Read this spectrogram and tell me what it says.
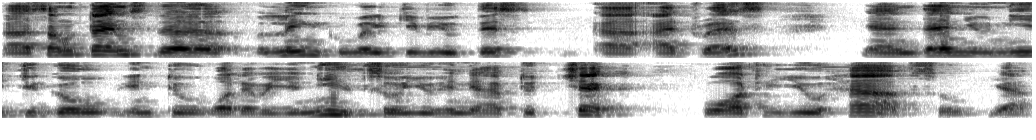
Uh, sometimes the link will give you this uh, address and then you need to go into whatever you need. So you have to check what you have. So yeah.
